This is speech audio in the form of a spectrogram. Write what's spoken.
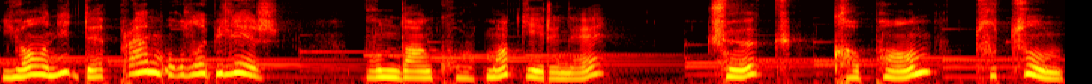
Yani deprem olabilir. Bundan korkmak yerine çök, kapan, tutun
